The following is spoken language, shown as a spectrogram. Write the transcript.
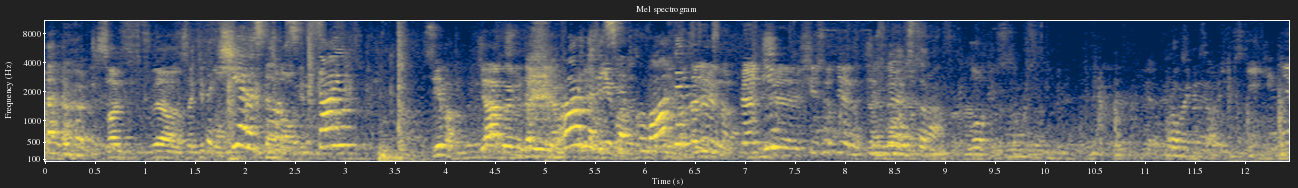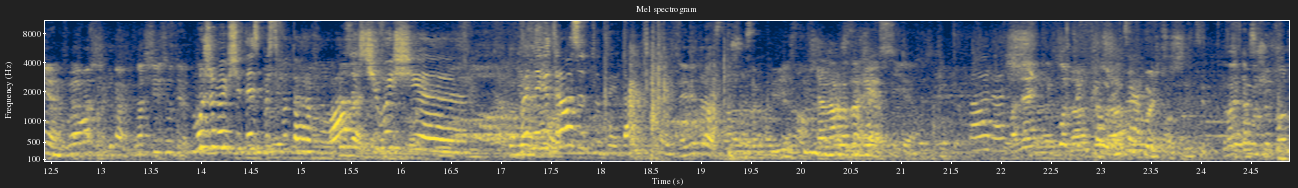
За, за ще раз вас вітаю. Дякую, Дякуємо, Данило. Гарно відсвяткувати. Данилівна, 5-6 годин. Ні, ми ваші чекаємо. на 6 годин. Може, ви ще десь би сфотографувалися, чи ви ще ви не відразу туди, так? Не Ще на розогрів. Хорошо. Давайте може тут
